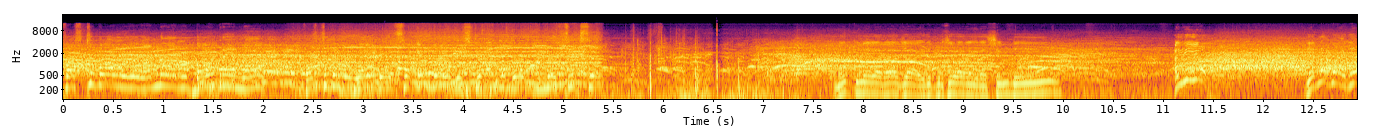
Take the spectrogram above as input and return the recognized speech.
ஃபர்ஸ்ட் பால் ரன் வரணும். பவுண்டரின்னு first ball wide second ball strong ball six மூக்கு மேல ராஜா இது பிடிச்சி வரங்கிற சிம்பு. ஐயோ என்னப்பா இது?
